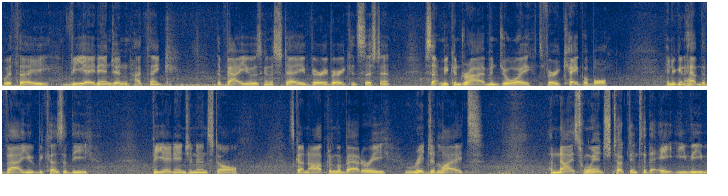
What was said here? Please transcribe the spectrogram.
with a V8 engine I think the value is going to stay very very consistent. Something you can drive enjoy. It's very capable and you're going to have the value because of the V8 engine install. It's got an Optima battery, rigid lights, a nice winch tucked into the AEV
